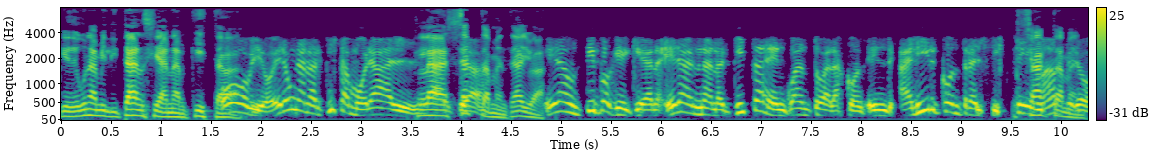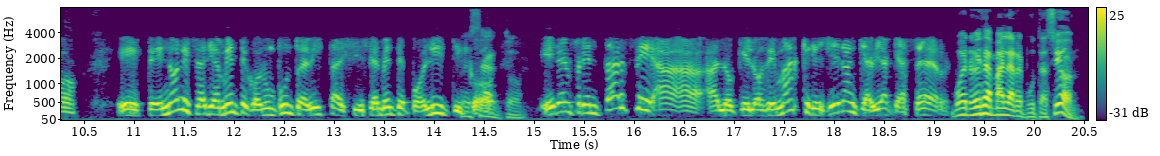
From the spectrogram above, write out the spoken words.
que de una militancia anarquista. Obvio, era un anarquista moral. Claro, exactamente, ahí va. Era un tipo que, que era un anarquista en cuanto a las al ir contra el sistema, pero este, no necesariamente con un punto de vista esencialmente político. Exacto. Era enfrentarse a, a lo que los demás creyeran que había que hacer. Bueno, es la mala reputación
